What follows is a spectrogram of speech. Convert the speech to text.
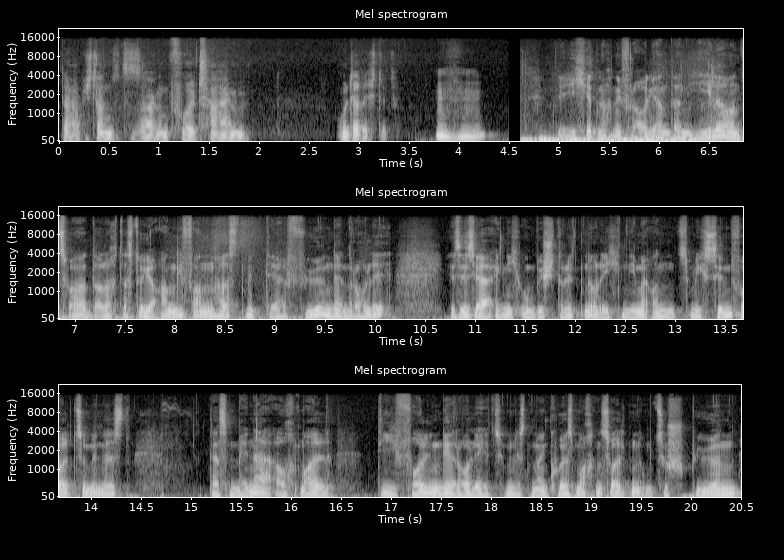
Da habe ich dann sozusagen Fulltime unterrichtet. Mhm. Ich hätte noch eine Frage an Daniela und zwar dadurch, dass du ja angefangen hast mit der führenden Rolle, es ist ja eigentlich unbestritten oder ich nehme an, ziemlich sinnvoll zumindest, dass Männer auch mal die folgende Rolle, zumindest mal einen Kurs machen sollten, um zu spüren,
